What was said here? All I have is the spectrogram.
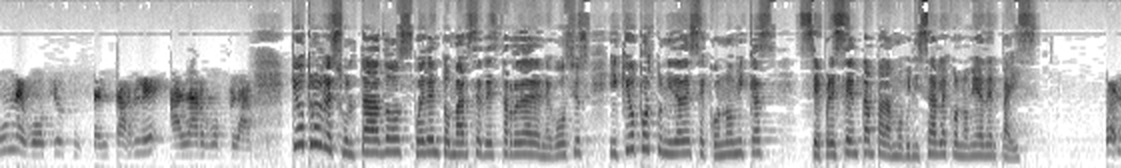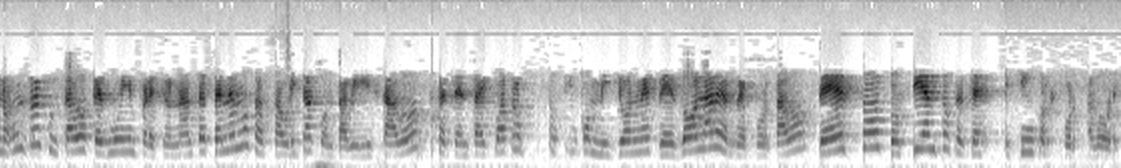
un negocio sustentable a largo plazo. ¿Qué otros resultados pueden tomarse de esta rueda de negocios y qué oportunidades económicas se presentan para movilizar la economía del país? Bueno, un resultado que es muy impresionante. Tenemos hasta ahorita contabilizados 74.5 millones de dólares reportados de estos 265 exportadores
